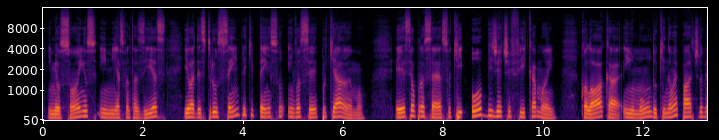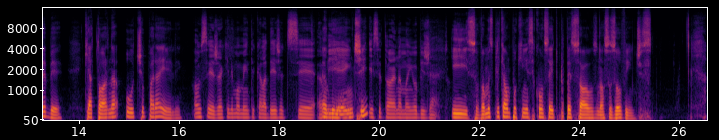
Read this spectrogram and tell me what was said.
Em meus sonhos e em minhas fantasias, eu a destruo sempre que penso em você porque a amo. Esse é o processo que objetifica a mãe, coloca em um mundo que não é parte do bebê, que a torna útil para ele. Ou seja, é aquele momento em que ela deixa de ser Ambiente. ambiente, e se torna mãe objeto. Isso, vamos explicar um pouquinho esse conceito para o pessoal, os nossos ouvintes.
